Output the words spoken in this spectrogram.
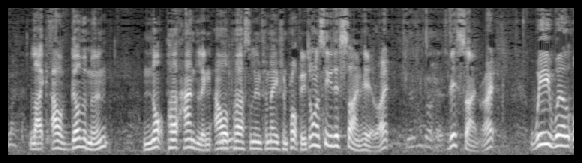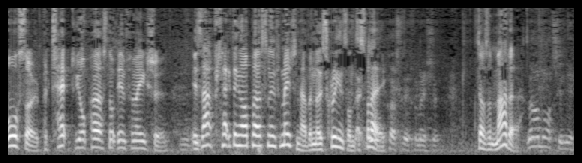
Like. Like our government not per- handling our mm-hmm. personal information properly. Do you want to see this sign here, right? Yeah, you go ahead. This sign, right? We will also protect your personal information. Mm-hmm. Is that protecting our personal information having no screens on display? Your. Doesn't matter. No, I'm asking you.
